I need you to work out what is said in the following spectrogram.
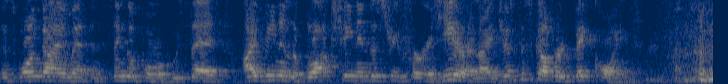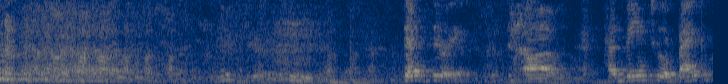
this one guy I met in Singapore who said, I've been in the blockchain industry for a year and I just discovered Bitcoin. Dead serious. Um, had been to a Bank of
